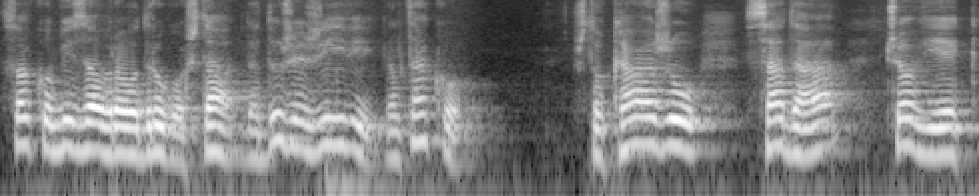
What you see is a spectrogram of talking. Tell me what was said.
Svako bi izabrao ovo drugo. Šta? Da duže živi, jel tako? Što kažu sada čovjek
